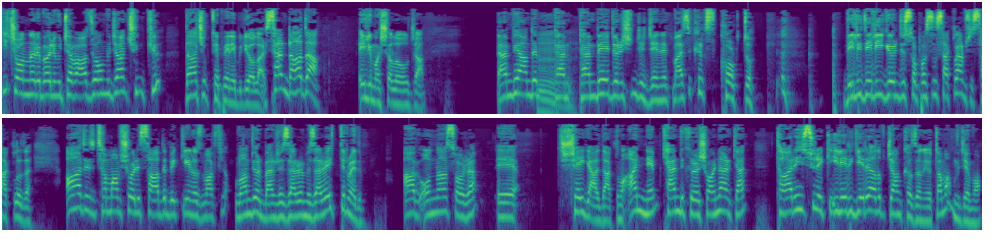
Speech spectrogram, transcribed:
Hiç onlara böyle mütevazi olmayacaksın çünkü daha çok tepenebiliyorlar. Sen daha da eli maşalı olacaksın. Ben bir anda pem- pembeye dönüşünce Cennet Mahallesi kız korktu. Deli deliyi görünce sopasını saklarmış sakladı. Aa dedi tamam şöyle sağda bekleyin o zaman filan. Ulan diyorum ben rezerve mezerve ettirmedim. Abi ondan sonra e, şey geldi aklıma. Annem kendi crush oynarken tarihi sürekli ileri geri alıp can kazanıyor tamam mı Cemo?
